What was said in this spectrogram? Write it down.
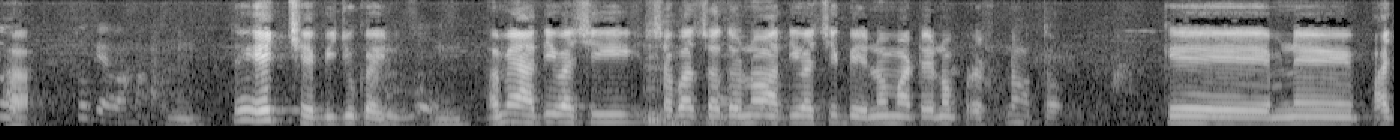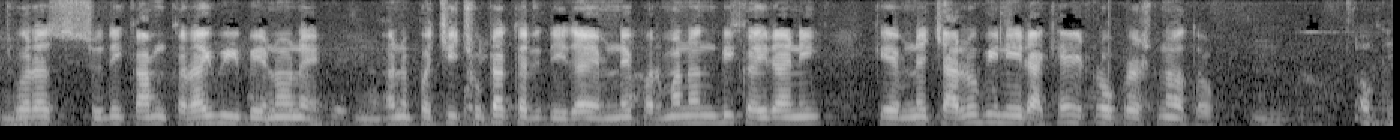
હા. તો એ જ છે બીજું કંઈ નહીં. અમે આદિવાસી સભાસદોનો આદિવાસી બહેનો માટેનો પ્રશ્ન હતો કે એમને પાંચ વર્ષ સુધી કામ કરાવી બહેનોને અને પછી છૂટા કરી દીધા. એમને પરમાનન્ટ બી કર્યા નહીં કે એમને ચાલુ બી નહીં રાખ્યા એટલો પ્રશ્ન હતો. ઓકે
